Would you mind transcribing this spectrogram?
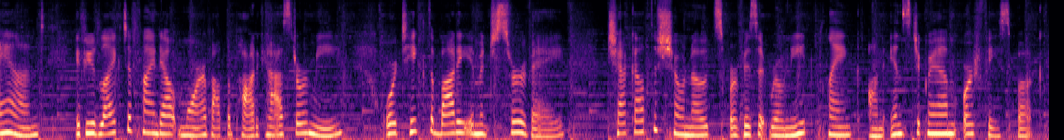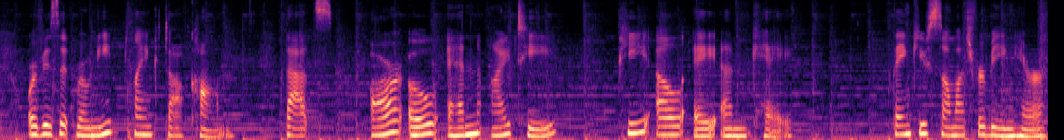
And if you'd like to find out more about the podcast or me, or take the body image survey, check out the show notes or visit Ronit Plank on Instagram or Facebook, or visit ronitplank.com. That's R O N I T P L A N K. Thank you so much for being here.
